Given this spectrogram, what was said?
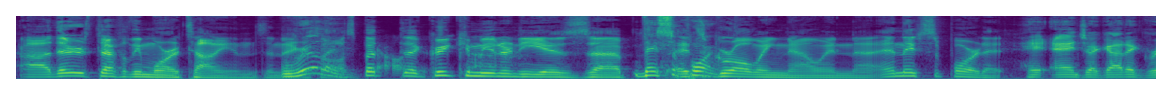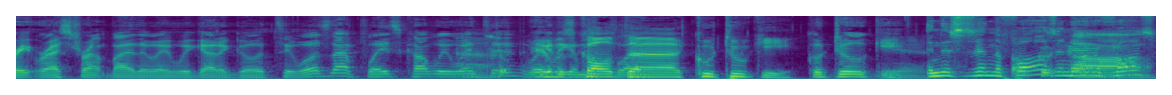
Uh, there's definitely more Italians in Niagara Really? Falls, but the Greek community is uh, They support. it's growing now, and uh, and they support it. Hey, Ange, I got a great restaurant, by the way. We got to go to. What was that place called? We went to. it gonna was give 'em called plug. uh, Kutuki. Kutuki. And this is in the falls, in Niagara Oh, Falls?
